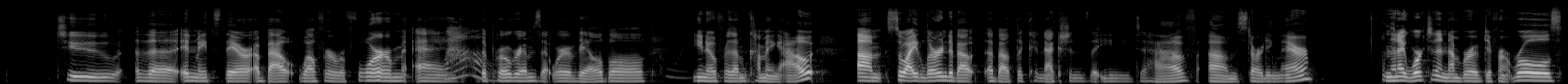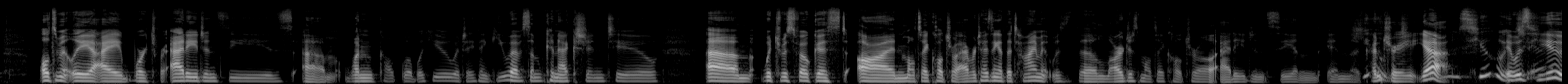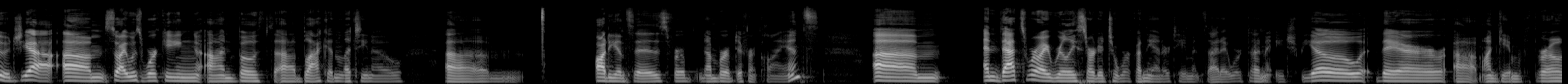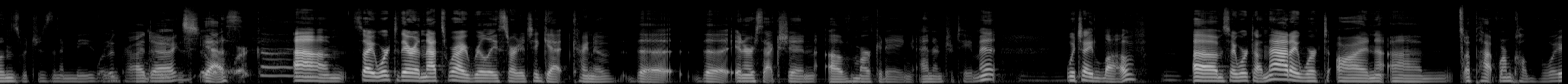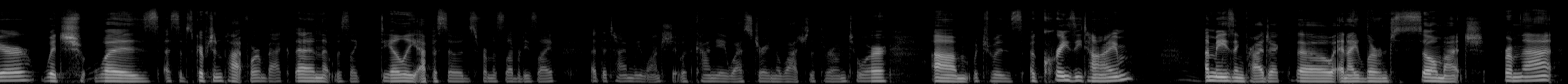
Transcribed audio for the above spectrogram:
to the inmates there about welfare reform and the programs that were available, you know, for them coming out. Um, so I learned about about the connections that you need to have um, starting there, and then I worked in a number of different roles. Ultimately, I worked for ad agencies, um, one called Global Hue, which I think you have some connection to, um, which was focused on multicultural advertising. At the time, it was the largest multicultural ad agency in in the country. Yeah, It was huge. it was yeah. huge, yeah. Um, so I was working on both uh, Black and Latino um, audiences for a number of different clients. Um, and that's where I really started to work on the entertainment side. I worked on HBO there, um, on Game of Thrones, which is an amazing project. Yes. work on. Um, so I worked there, and that's where I really started to get kind of the the intersection of marketing and entertainment, which I love. Um, so I worked on that. I worked on um, a platform called Voyeur, which was a subscription platform back then that was like daily episodes from a celebrity's life. At the time, we launched it with Kanye West during the Watch the Throne tour, um, which was a crazy time. Amazing project though, and I learned so much from that.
